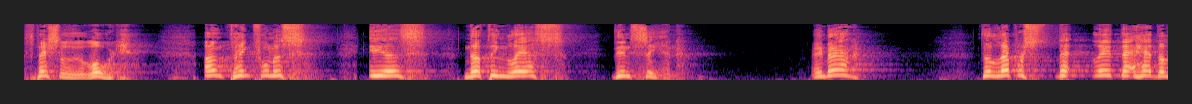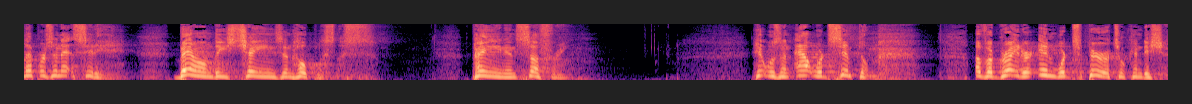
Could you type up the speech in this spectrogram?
Especially the Lord. Unthankfulness is nothing less than sin. Amen. The lepers that, that had the lepers in that city bound these chains in hopelessness, pain and suffering. It was an outward symptom of a greater inward spiritual condition.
